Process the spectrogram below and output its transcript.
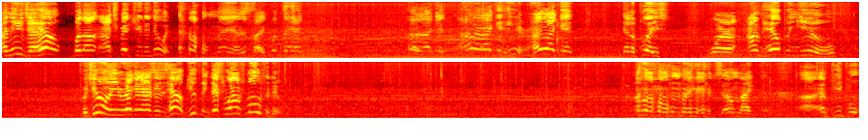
I need your help, but I expect you to do it. Oh man, it's like what the heck? How did I get? How did I get here? How did I get in a place where I'm helping you, but you don't even recognize it as help? You think that's what I'm supposed to do? Oh man, so I'm like, uh, and people,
